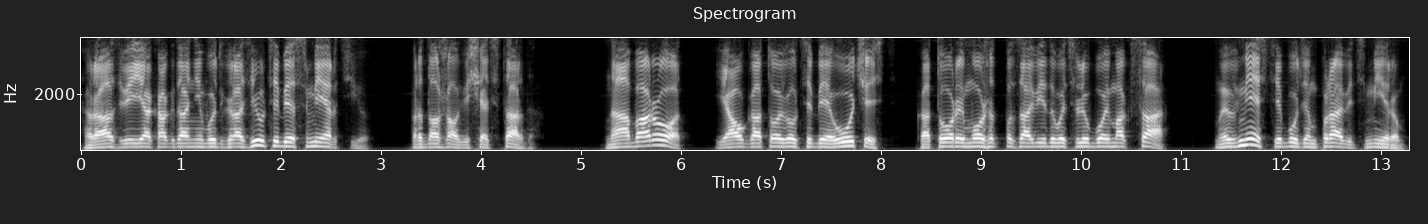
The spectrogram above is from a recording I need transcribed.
«Разве я когда-нибудь грозил тебе смертью?» — продолжал вещать Стардах. «Наоборот, я уготовил тебе участь, которой может позавидовать любой Максар. Мы вместе будем править миром,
